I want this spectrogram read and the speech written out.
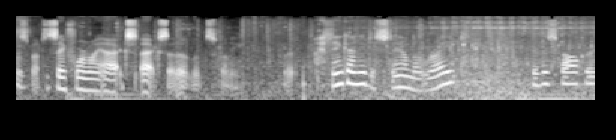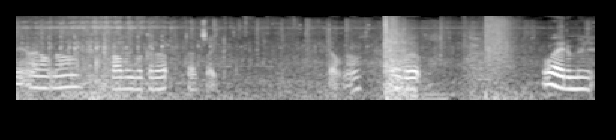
I was about to say for my axe axe setup, that's funny. But I think I need to stay on the right for this Valkyrie. I don't know. Probably look it up. That's like Don't know. Hold up. Wait a minute.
